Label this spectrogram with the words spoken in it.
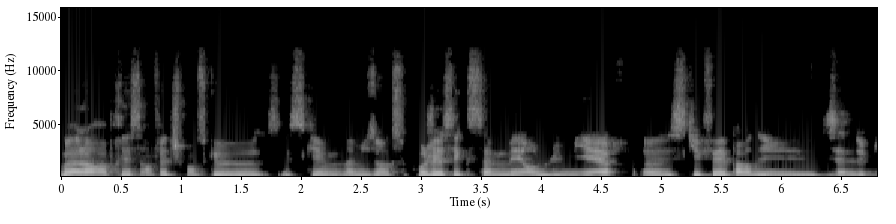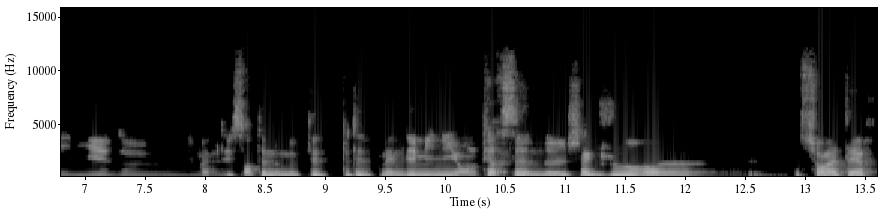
Bah alors après, en fait, je pense que ce qui est amusant avec ce projet, c'est que ça met en lumière euh, ce qui est fait par des dizaines de milliers même des centaines ou peut-être même des millions de personnes chaque jour sur la Terre.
